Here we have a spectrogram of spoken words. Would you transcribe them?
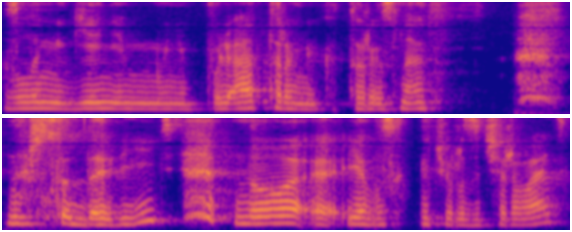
злыми гениями, манипуляторами, которые знают, на что давить. Но э, я вас хочу разочаровать.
